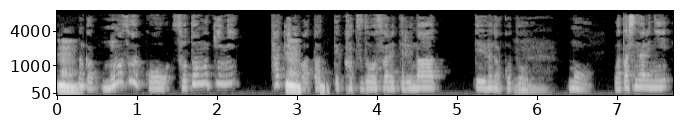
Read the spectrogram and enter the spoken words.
うんなん。かものすごいこう、外向きに多岐にわたって活動されてるなっていうふうなことを、もう私なりに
